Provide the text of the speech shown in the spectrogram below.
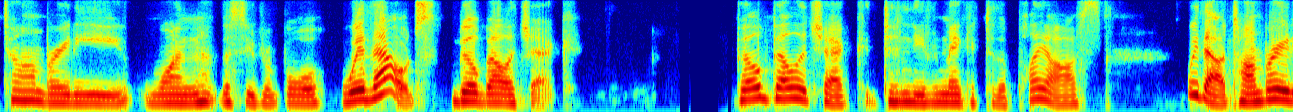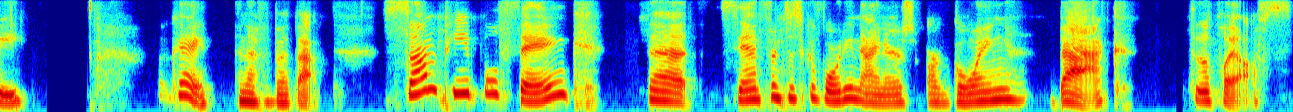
Tom Brady won the Super Bowl without Bill Belichick. Bill Belichick didn't even make it to the playoffs without Tom Brady. Okay, enough about that. Some people think that San Francisco 49ers are going back to the playoffs.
